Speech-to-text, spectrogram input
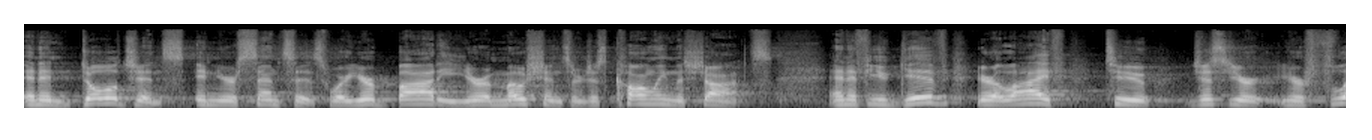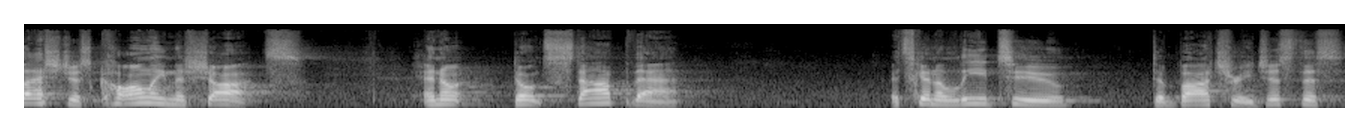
an indulgence in your senses where your body, your emotions are just calling the shots. And if you give your life to just your, your flesh just calling the shots and don't, don't stop that, it's going to lead to debauchery, just this,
